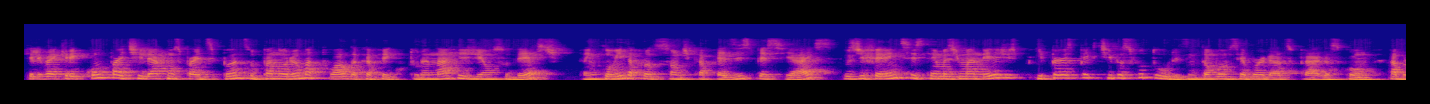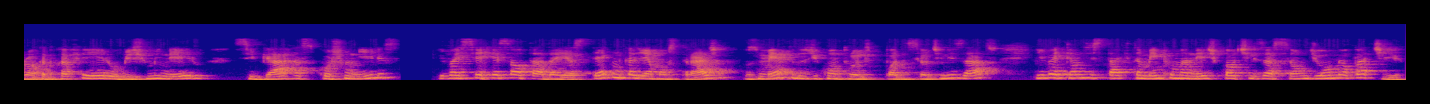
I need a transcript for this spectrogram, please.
Que ele vai querer compartilhar com os participantes o panorama atual da cafeicultura na região sudeste Tá incluindo a produção de cafés especiais, os diferentes sistemas de manejo e perspectivas futuras. Então vão ser abordados pragas como a broca do cafeeiro, o bicho mineiro, cigarras, cochonilhas e vai ser ressaltada aí as técnicas de amostragem, os métodos de controle que podem ser utilizados e vai ter um destaque também para o manejo com a utilização de homeopatia.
